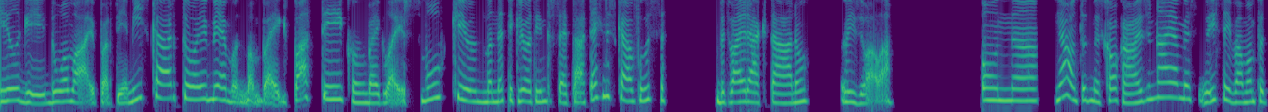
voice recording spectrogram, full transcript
ilgi domāju par tiem izkārtojumiem, un man baigi patīk, un baigi, lai ir smuki, un man netik ļoti interesē tā tehniskā puse, bet vairāk tā, nu, vizuālā. Un, jā, un tad mēs kaut kā aizrunājāmies. Īstenībā man pat,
